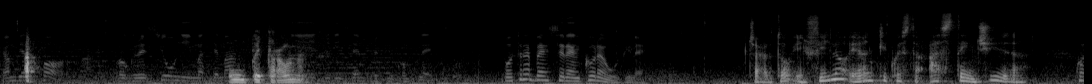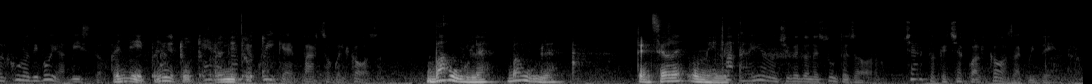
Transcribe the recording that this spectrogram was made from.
Cambia forma, progressioni matematiche Un complessi. Potrebbe essere ancora utile. Certo, il filo e anche questa asta incisa. Qualcuno di voi ha visto. Prendi, prendi tutto, Era prendi tutto. qui che è apparso quel coso. Baule, baule. Attenzione, un Ma mimic. io non ci vedo nessun tesoro. Certo che c'è qualcosa qui dentro.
